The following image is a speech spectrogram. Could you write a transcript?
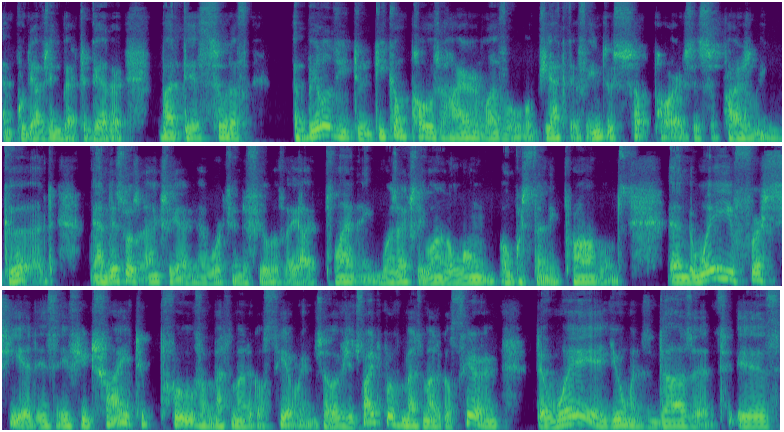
and put everything back together. But this sort of ability to decompose a higher level objective into subparts is surprisingly good. And this was actually, I, worked in the field of AI planning, was actually one of the long open standing problems. And the way you first see it is if you try to prove a mathematical theorem. So if you try to prove a mathematical theorem, the way a human does it is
